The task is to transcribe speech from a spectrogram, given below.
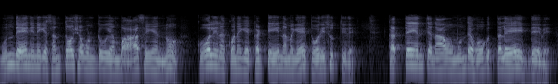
ಮುಂದೆ ನಿನಗೆ ಸಂತೋಷ ಉಂಟು ಎಂಬ ಆಸೆಯನ್ನು ಕೋಲಿನ ಕೊನೆಗೆ ಕಟ್ಟಿ ನಮಗೆ ತೋರಿಸುತ್ತಿದೆ. ಕತ್ತೆಯಂತೆ ನಾವು ಮುಂದೆ ಹೋಗುತ್ತಲೇ ಇದ್ದೇವೆ.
